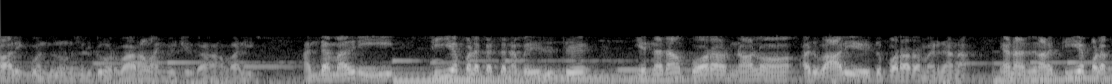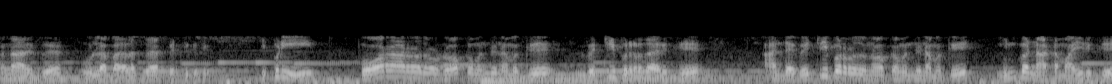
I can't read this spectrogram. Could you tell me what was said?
வாலிக்கு வந்துணும்னு சொல்லிட்டு ஒரு வாரம் வாங்கி வச்சிருக்காங்க வாலி. அந்த மாதிரி தீய பழக்கத்தை நம்ம எதிர்த்து என்னதான் போராடினாலும் அது வாலியை இழுத்து போராடுற மாதிரி தானா. ஏன்னா அதனால தீய பழக்கம் தான் அதுக்கு உள்ள பலத்தை பெற்றுக்குது இப்படி போராடுறதோட நோக்கம் வந்து நமக்கு வெற்றி பெறதா இருக்கு. அந்த வெற்றி பெறுறது நோக்கம் வந்து நமக்கு இன்ப நாட்டமா இருக்கு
